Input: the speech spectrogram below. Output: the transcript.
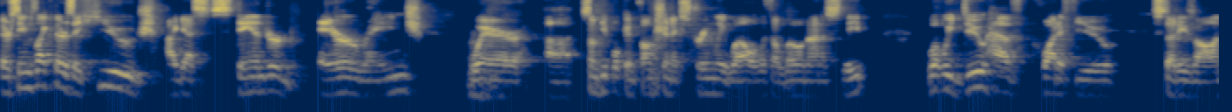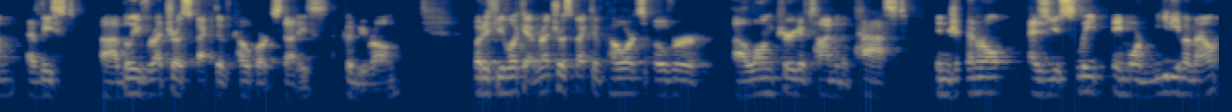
there seems like there's a huge, I guess, standard error range where uh, some people can function extremely well with a low amount of sleep what we do have quite a few studies on, at least uh, I believe retrospective cohort studies. I could be wrong. But if you look at retrospective cohorts over a long period of time in the past, in general, as you sleep a more medium amount,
